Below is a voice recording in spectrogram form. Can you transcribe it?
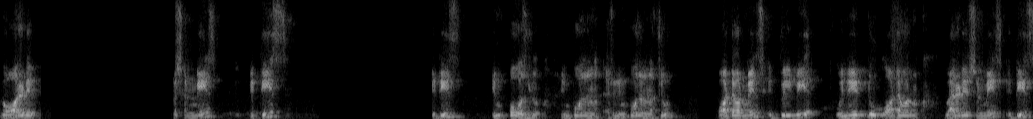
Validation means it is it is imposed. Impose actual impose అనొచ్చు. Whatever means it will be we need to whatever validation means it is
